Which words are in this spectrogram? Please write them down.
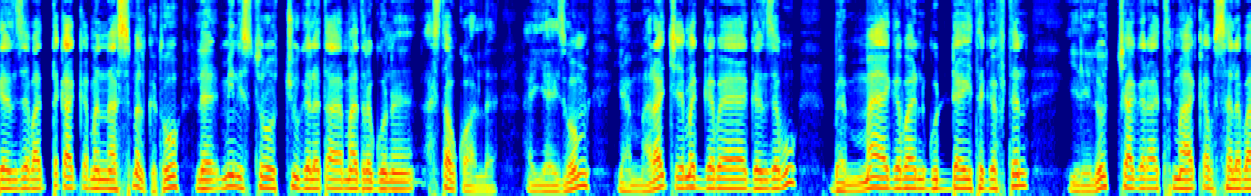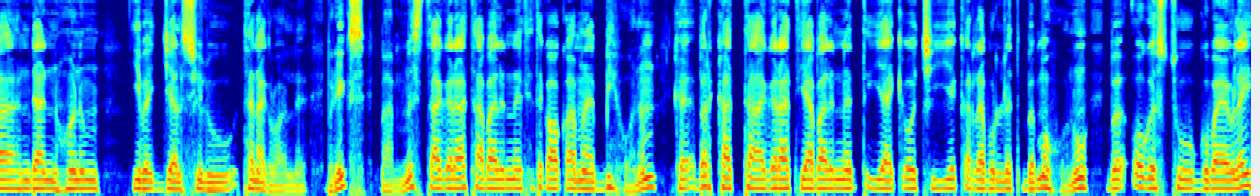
ገንዘብ አጠቃቀምን አስመልክቶ ለሚኒስትሮቹ ገለጣ ማድረጉን አስታውቀዋል። አያይዘውም የአማራጭ የመገበያያ ገንዘቡ በማያገባን ጉዳይ ተገፍተን የሌሎች አገራት ማዕቀብ ሰለባ እንዳንሆንም ይበጃል ሲሉ ተናግረዋል። ብሪክስ በአምስት አገራት አባልነት የተቋቋመ ቢሆንም ከበርካታ አገራት የአባልነት ጥያቄዎች እየቀረቡለት በመሆኑ በኦገስቱ ጉባኤው ላይ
